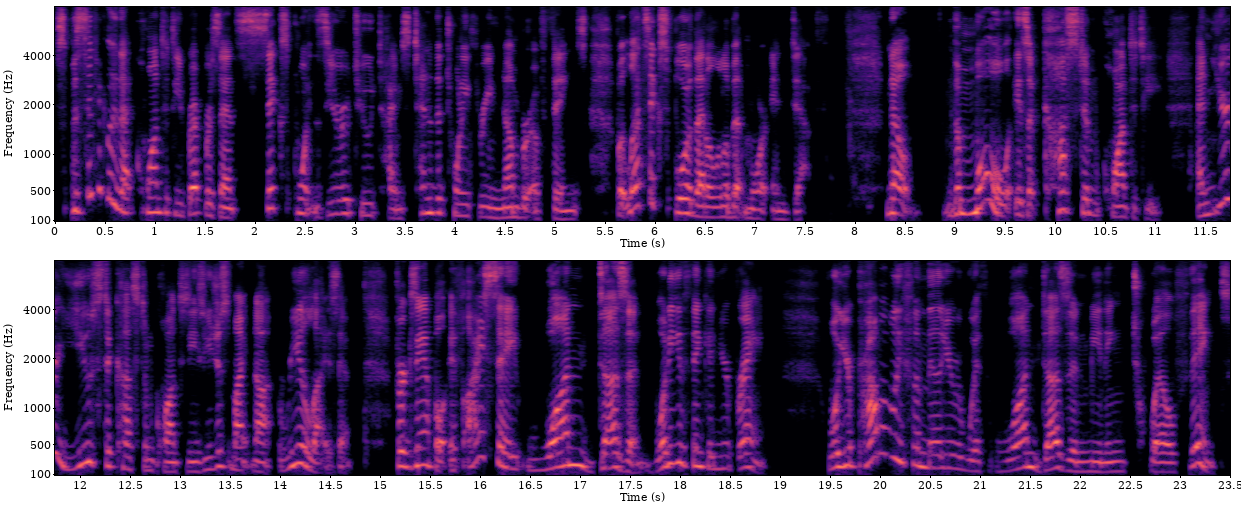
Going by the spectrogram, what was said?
Specifically, that quantity represents 6.02 times 10 to the 23 number of things. But let's explore that a little bit more in depth. Now, the mole is a custom quantity, and you're used to custom quantities, you just might not realize it. For example, if I say one dozen, what do you think in your brain? Well, you're probably familiar with one dozen meaning 12 things.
